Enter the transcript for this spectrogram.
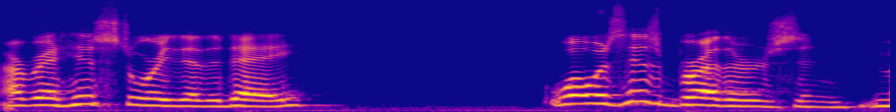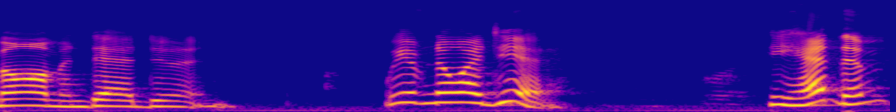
I read his story the other day. What was his brothers and mom and dad doing? We have no idea. He had them,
